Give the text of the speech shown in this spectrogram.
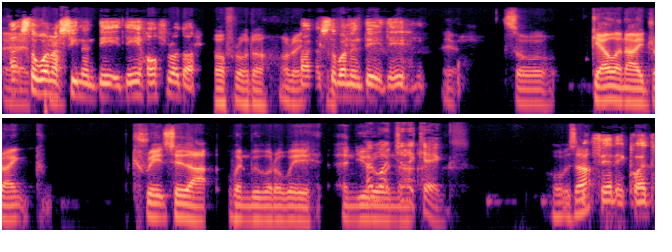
That's uh, the one I've seen in day to day, Hofroder. Hofroder. All right. That's the one in day to day. Yeah. So Gail and I drank crates of that when we were away in how Euro much and are the that. kegs? What was that? Thirty quid.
